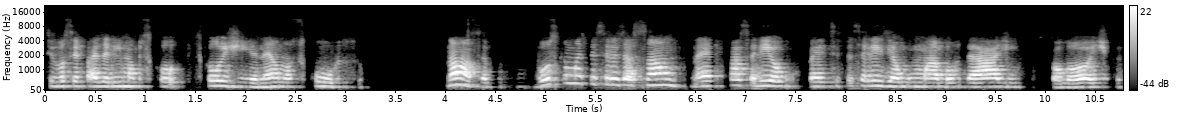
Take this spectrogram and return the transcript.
Se você faz ali uma psicologia, né, o nosso curso, nossa, busca uma especialização, né? Faça ali, é, se especialize em alguma abordagem psicológica,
